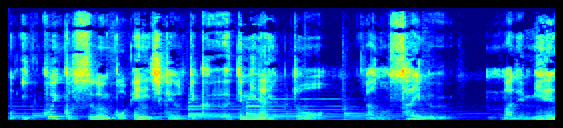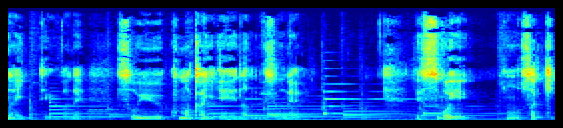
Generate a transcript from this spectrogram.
もう一個一個すごいこう絵に近寄ってグーって見ないと、あの、細部まで見れないっていうかね、そういう細かい絵なんですよね。ですごい、そのさっき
